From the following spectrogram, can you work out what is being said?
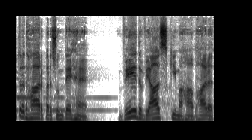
सूत्रधार पर सुनते हैं वेद व्यास की महाभारत।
